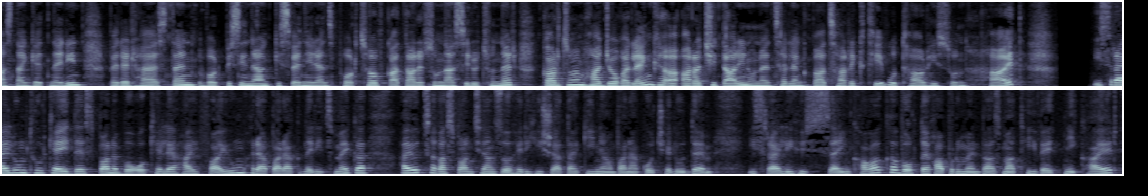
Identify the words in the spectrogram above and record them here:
մասնագետներին բերել Հայաստան, որպիսի նրանք կիսվեն իրենց փորձով կատարել ուսումնասիրություններ։ Կարծում եմ հաջողել ենք։ Առաջի տարին ունեցել ենք բացառիկ թիվ 850 հայտ, Իսրայելում Թուրքիայի դեսպանը բողոքել է Հայֆայում հրապարակներից մեկը հայոց ցեղասպանության զոհերի հիշատակին անվանակոչելու դեմ։ Իսրայելի հյուսիսային քաղաքը, որտեղ ապրում են բազմաթիվ էթնիկ հայեր,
